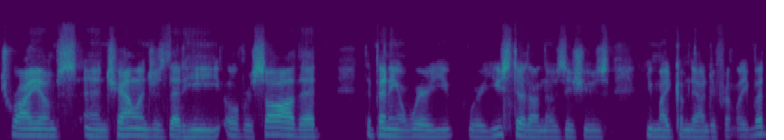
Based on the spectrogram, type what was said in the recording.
triumphs and challenges that he oversaw that depending on where you where you stood on those issues you might come down differently but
